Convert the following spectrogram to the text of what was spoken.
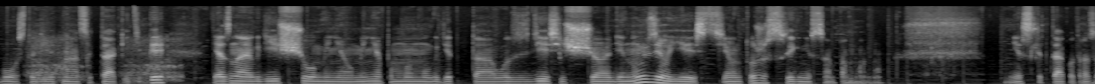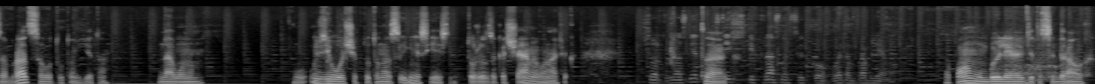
Во, 119. Так, и теперь я знаю, где еще у меня. У меня, по-моему, где-то вот здесь еще один узел есть. И он тоже с Игнисом, по-моему. Если так вот разобраться, вот тут он где-то. Да, вон он. У- Узелочек. Тут у нас Игнис есть. Тоже закачаем его нафиг. Черт, у нас нет Так. красных цветков, в этом проблема. А, по-моему, были, где-то собирал их.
